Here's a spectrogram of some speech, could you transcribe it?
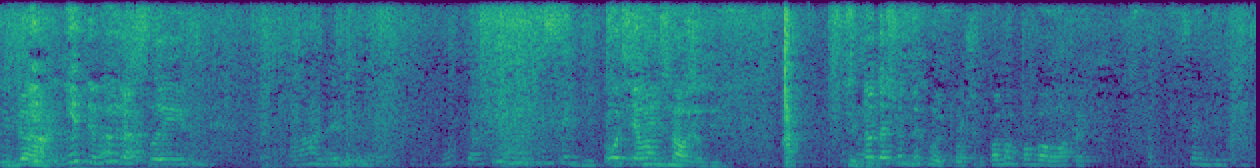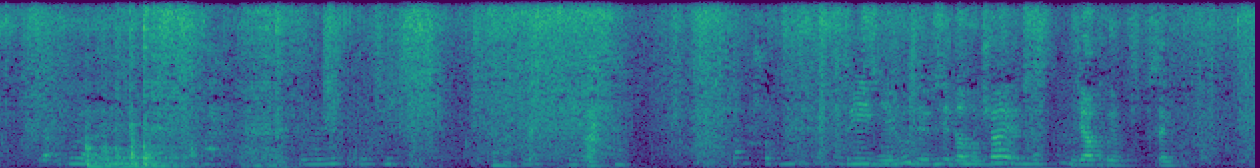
Да. Діти, діти виросли. і- Ось я вам ставлю. Треба ще вдихнути трошки, поба- побалакати. Різні люди, всі долучаються. Дякую всім.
